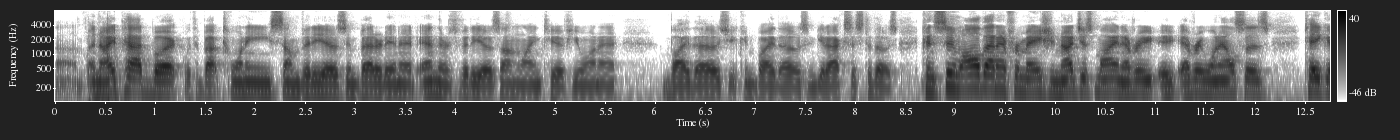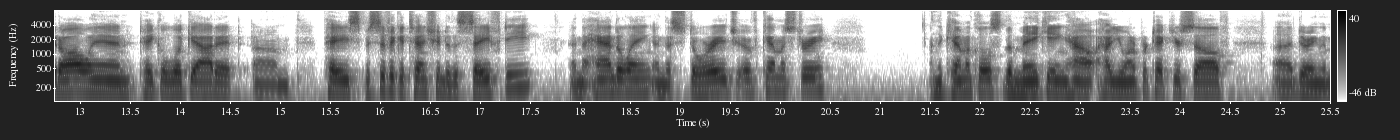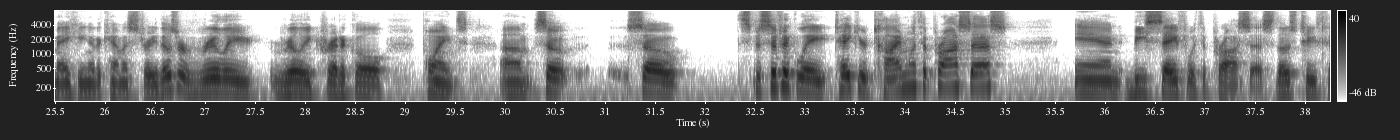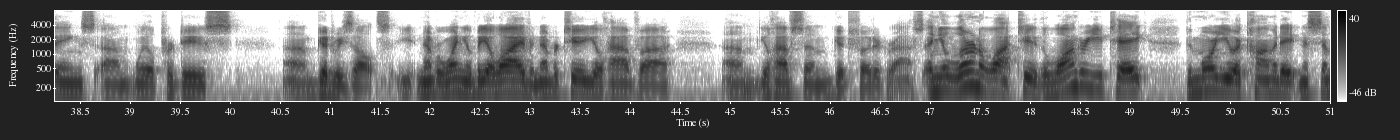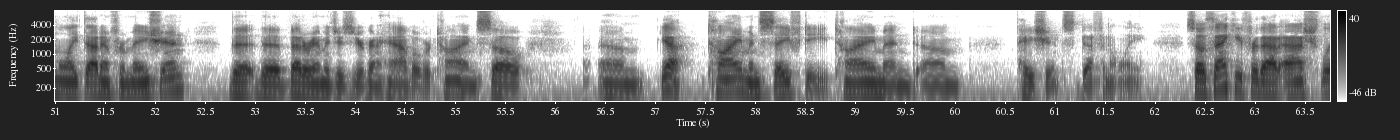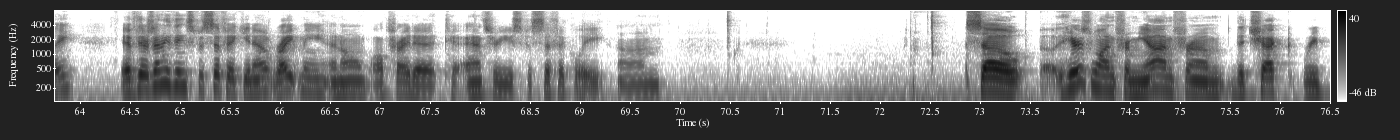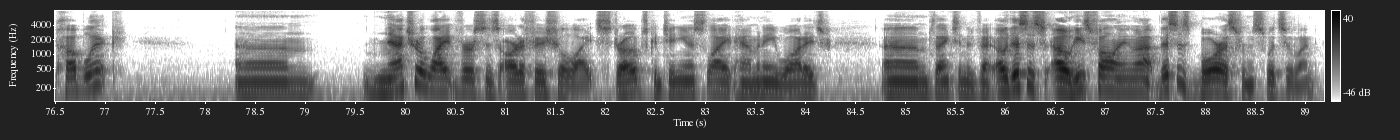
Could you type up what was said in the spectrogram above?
um, an iPad book with about 20 some videos embedded in it, and there's videos online too if you want to buy those. You can buy those and get access to those. Consume all that information, not just mine, every everyone else's. Take it all in. Take a look at it. Um, pay specific attention to the safety and the handling and the storage of chemistry the chemicals, the making, how, how you want to protect yourself uh, during the making of the chemistry. Those are really, really critical points. Um, so, so specifically, take your time with the process and be safe with the process. Those two things um, will produce um, good results. Number one, you'll be alive, and number two, you'll have uh, um, you'll have some good photographs. And you'll learn a lot too. The longer you take, the more you accommodate and assimilate that information, the, the better images you're going to have over time. So, um, yeah, time and safety, time and um, patience, definitely. So, thank you for that, Ashley. If there's anything specific, you know, write me and I'll, I'll try to, to answer you specifically. Um, so uh, here's one from Jan from the Czech Republic. Um, natural light versus artificial light. Strobes, continuous light, how many wattage? Um, thanks in advance. Oh, this is, oh, he's following up. This is Boris from Switzerland.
